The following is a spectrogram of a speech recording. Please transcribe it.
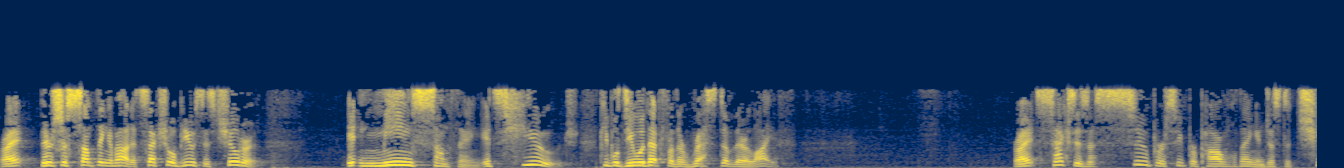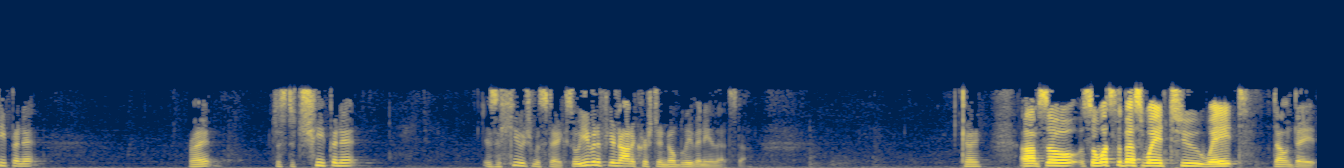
Right? There's just something about it. Sexual abuse is children. It means something. It's huge. People deal with that for the rest of their life. Right? Sex is a super, super powerful thing, and just to cheapen it, right? Just to cheapen it is a huge mistake. So even if you're not a Christian, don't believe any of that stuff. Okay? Um, so, so what's the best way to wait? Don't date.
